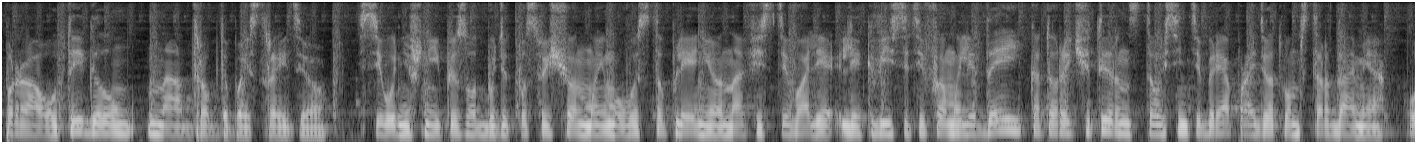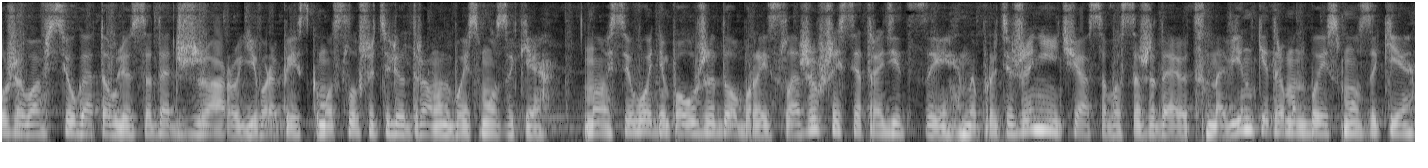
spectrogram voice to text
Proud Eagle на Drop the Bass Radio. Сегодняшний эпизод будет посвящен моему выступлению на фестивале Liquidity Family Day, который 14 сентября пройдет в Амстердаме. Уже вовсю готовлюсь задать жару европейскому слушателю драм н музыки. Но сегодня по уже доброй сложившейся традиции на протяжении часа вас ожидают новинки драм н музыки,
